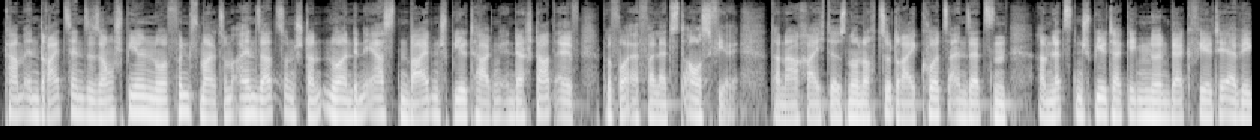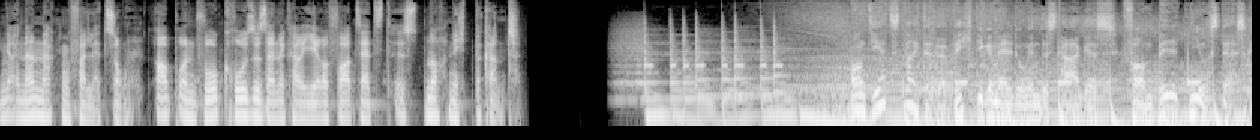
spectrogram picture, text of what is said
kam in 13 Saisonspielen nur fünfmal zum Einsatz und stand nur an den ersten beiden Spieltagen in der Startelf, bevor er verletzt ausfiel. Danach reichte es nur noch zu drei Kurzeinsätzen. Am letzten Spieltag gegen Nürnberg fehlte er wegen einer Nackenverletzung. Ob und wo Kruse seine Karriere fortsetzt, ist noch nicht bekannt. Und jetzt weitere wichtige Meldungen des Tages vom Bild Newsdesk.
